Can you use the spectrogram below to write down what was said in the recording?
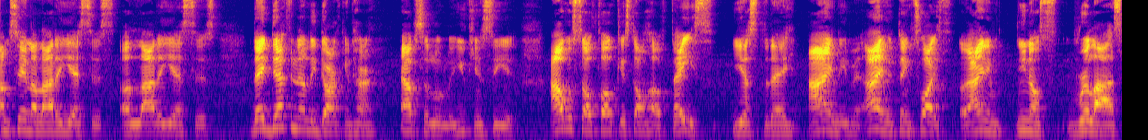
I'm seeing a lot of yeses. A lot of yeses. They definitely darkened her. Absolutely. You can see it. I was so focused on her face yesterday. I ain't even I didn't think twice. I didn't you know realize.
